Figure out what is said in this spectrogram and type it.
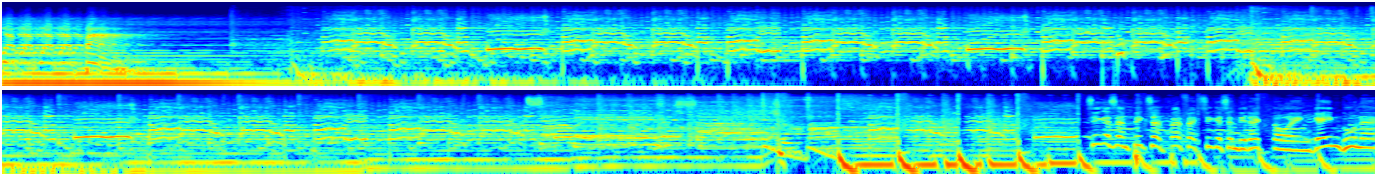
Made in Jap- Jap- Jap- en Pixel Perfect, sigues en directo en Game Gune,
